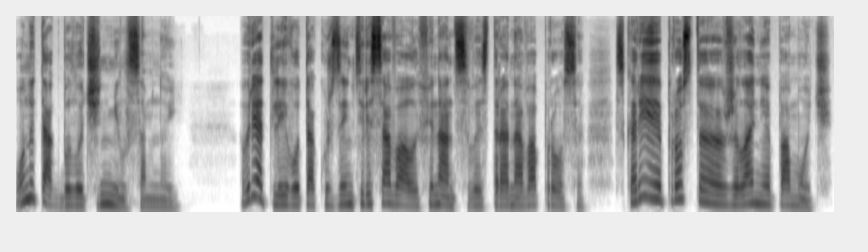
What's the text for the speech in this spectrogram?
он и так был очень мил со мной. Вряд ли его так уж заинтересовала финансовая сторона вопроса, скорее просто желание помочь.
